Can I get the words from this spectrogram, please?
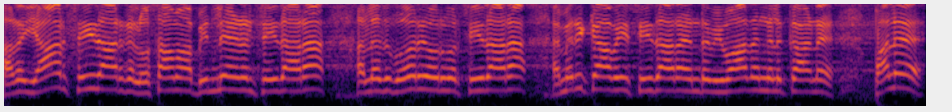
அதை யார் செய்தார்கள்? ஒசாமா பின்லேடன் செய்தாரா? அல்லது வேறு ஒருவர் செய்தாரா? அமெரிக்காவை செய்தாரா? என்ற விவாதங்களுக்கான பல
